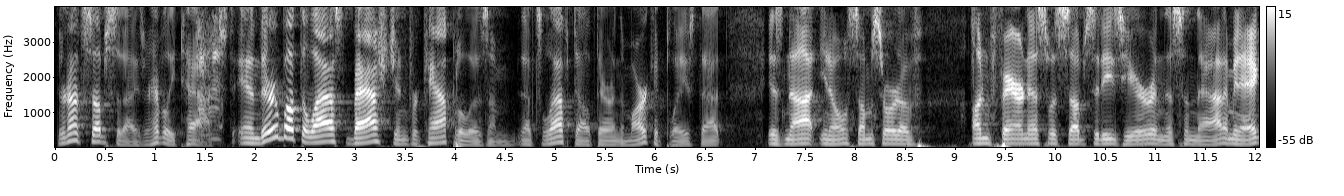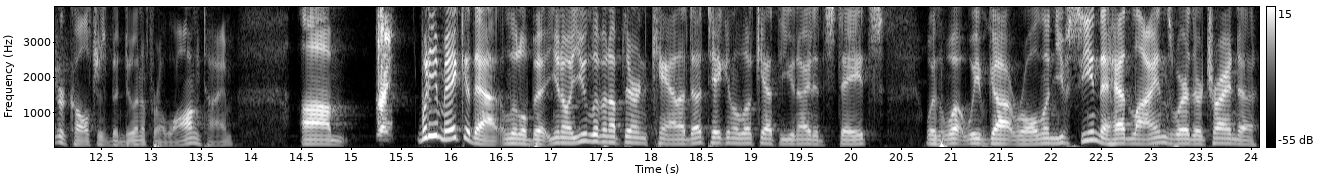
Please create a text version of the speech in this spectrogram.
They're not subsidized; they're heavily mm-hmm. taxed, mm-hmm. and they're about the last bastion for capitalism that's left out there in the marketplace. That is not, you know, some sort of unfairness with subsidies here and this and that. I mean, agriculture's been doing it for a long time. Um, right. What do you make of that? A little bit. You know, you living up there in Canada, taking a look at the United States with what we've got rolling. You've seen the headlines where they're trying to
